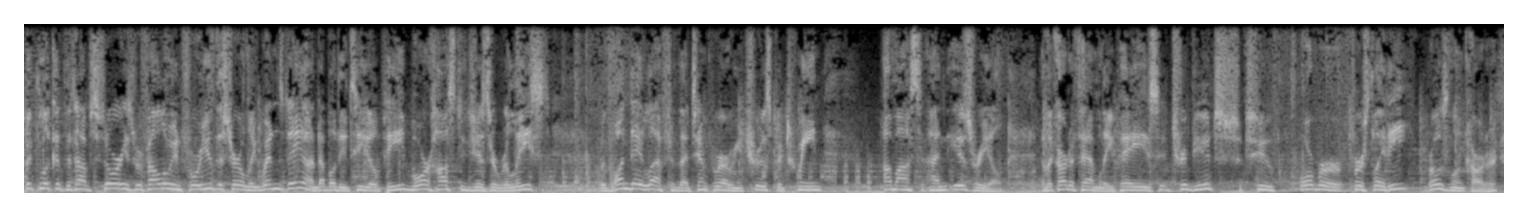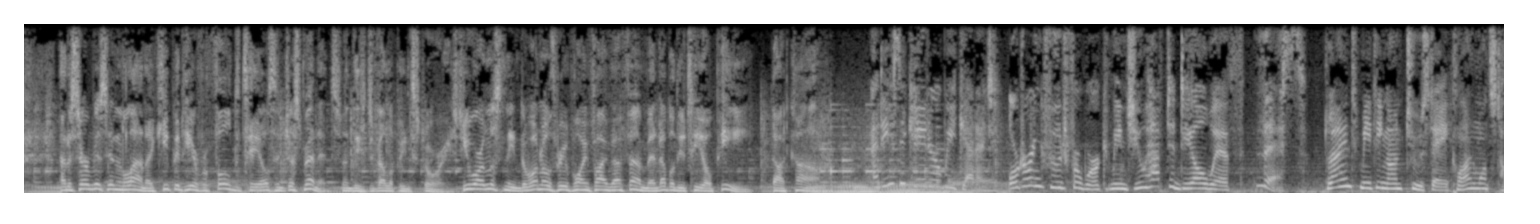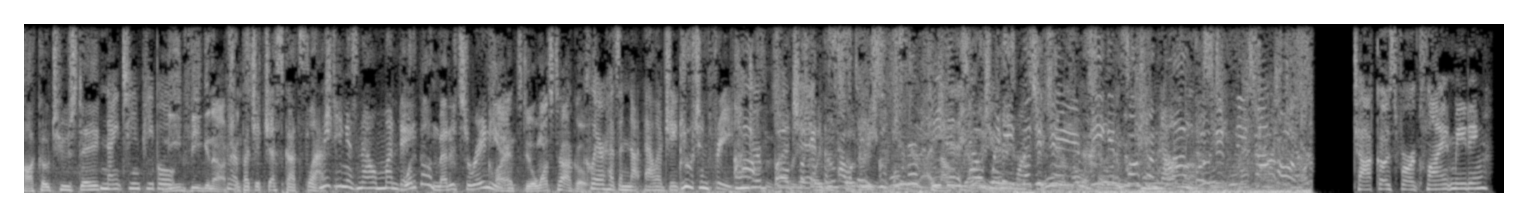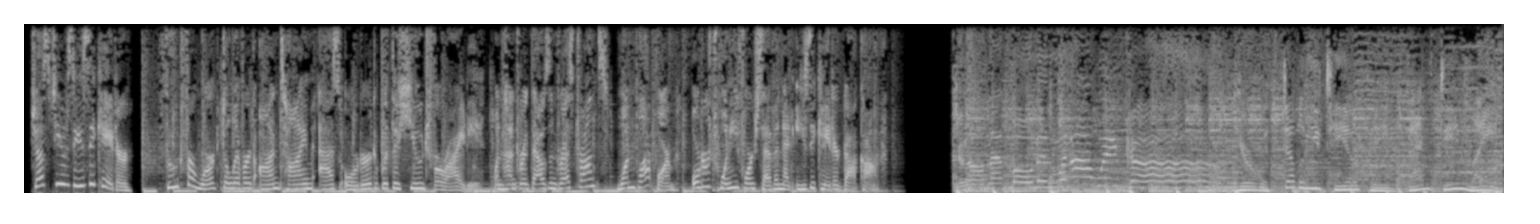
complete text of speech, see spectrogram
Quick look at the top stories we're following for you this early Wednesday on WTOP. More hostages are released with one day left of that temporary truce between Hamas and Israel. And the Carter family pays tribute to former First Lady Rosalynn Carter at a service in Atlanta. Keep it here for full details in just minutes on these developing stories. You are listening to 103.5 FM and WTOP.com. At ezCater, we get it. Ordering food for work means you have to deal with this. Client meeting on Tuesday. Client wants Taco Tuesday. 19 people. Need vegan options. Our budget just got slashed. Meeting is now Monday. What about Mediterranean? Client still wants taco. Claire has a nut allergy. Gluten free. Under budget. Is there vegan vegetarian, vegan, Tacos for a client meeting? Just use ezCater. Food for work delivered on time as ordered with a huge variety. 100,000 restaurants, one platform. Order 24-7 at ezcater.com. And on that morning when I WTOP and Dean Lane.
